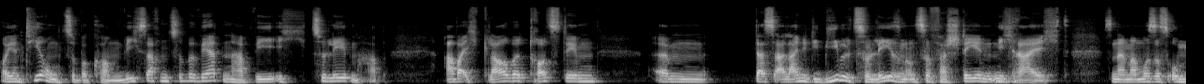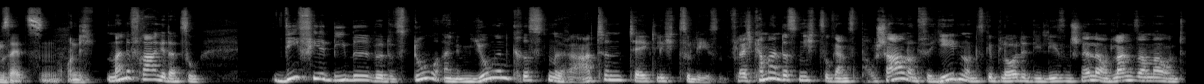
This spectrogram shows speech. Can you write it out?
Orientierung zu bekommen, wie ich Sachen zu bewerten habe, wie ich zu leben habe. Aber ich glaube trotzdem, ähm, dass alleine die Bibel zu lesen und zu verstehen nicht reicht, sondern man muss es umsetzen. Und ich Meine Frage dazu. Wie viel Bibel würdest du einem jungen Christen raten, täglich zu lesen? Vielleicht kann man das nicht so ganz pauschal und für jeden und es gibt Leute, die lesen schneller und langsamer und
